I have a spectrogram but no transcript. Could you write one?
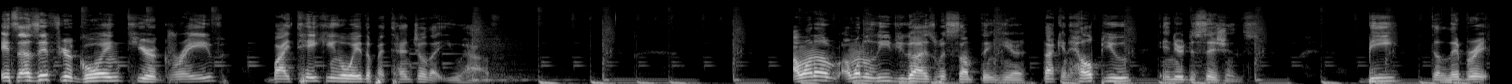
It's as if you're going to your grave by taking away the potential that you have. I want to I want to leave you guys with something here that can help you in your decisions. Be deliberate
